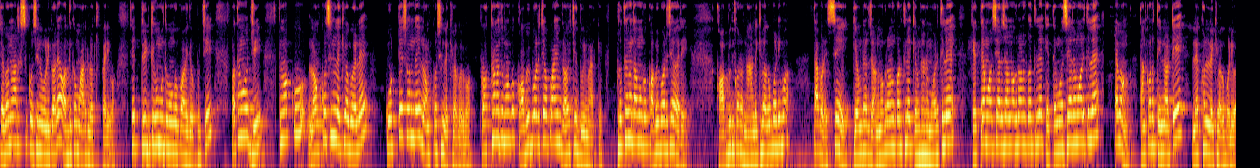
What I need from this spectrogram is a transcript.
ସେଭେନ୍ ମାର୍କସ୍ କୋଶ୍ଚିନ୍ ଗୁଡ଼ିକରେ ଅଧିକ ମାର୍କ ରଖିପାରିବ ସେ ଟ୍ରିକ୍ଟିକୁ ମୁଁ ତୁମକୁ କହିଦେଖୁଛି ପ୍ରଥମ ହେଉଛି ତୁମକୁ ଲଙ୍ଗ କୋଶ୍ଚିନ୍ ଲେଖିବାକୁ ହେଲେ କୋଟେସନ୍ ଦେଇ ଲଙ୍ଗ କୋଶ୍ଚିନ୍ ଲେଖିବାକୁ ହେବ ପ୍ରଥମେ ତୁମକୁ କବି ପରିଚୟ ପାଇଁ ରହିଛି ଦୁଇ ମାର୍କ ପ୍ରଥମେ ତୁମକୁ କବି ପରିଚୟରେ କବିଙ୍କର ନାଁ ଲେଖିବାକୁ ପଡ଼ିବ ତାପରେ ସେ କେଉଁଠାରେ ଜନ୍ମଗ୍ରହଣ କରିଥିଲେ କେଉଁଠାରେ ମରିଥିଲେ କେତେ ମସିହାରେ ଜନ୍ମଗ୍ରହଣ କରିଥିଲେ କେତେ ମସିହାରେ ମରିଥିଲେ ଏବଂ ତାଙ୍କର ତିନୋଟି ଲେଖନୀ ଲେଖିବାକୁ ପଡ଼ିବ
